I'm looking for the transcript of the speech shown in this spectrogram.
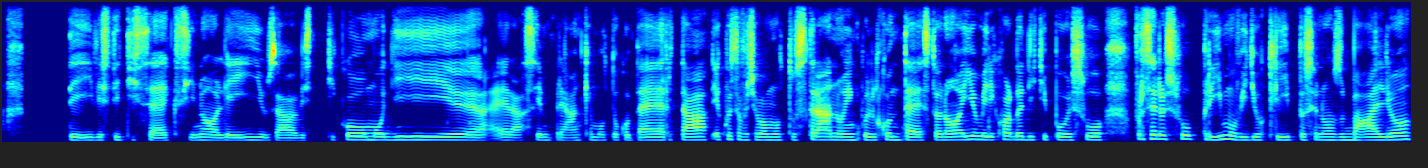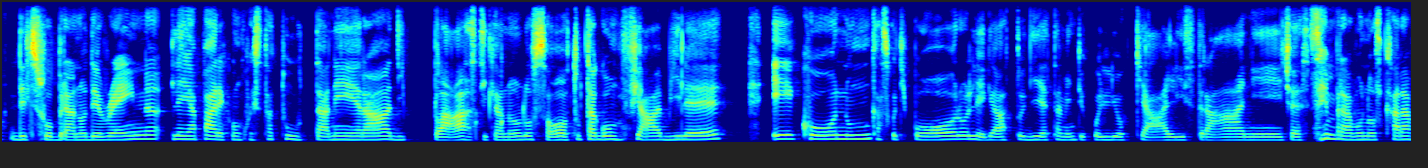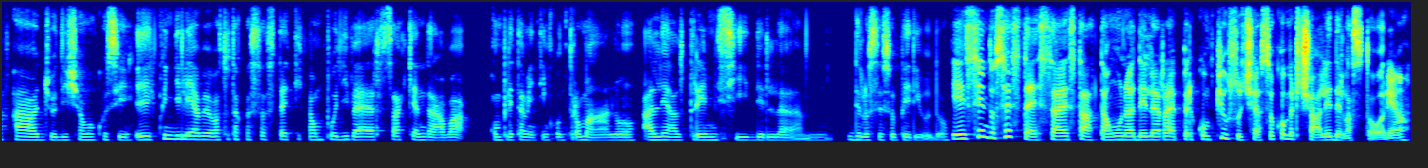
dei vestiti sexy, no? Lei usava vestiti comodi, eh, era sempre anche molto coperta e questo faceva molto strano in quel contesto, no? Io mi ricordo di tipo il suo, forse era il suo primo videoclip, se non sbaglio, del suo brano The Rain. Lei appare con questa tuta nera di plastica, non lo so, tutta gonfiabile e con un casco tipo oro legato direttamente con gli occhiali strani, cioè sembrava uno scarafaggio, diciamo così. E quindi lei aveva tutta questa estetica un po' diversa che andava completamente in contromano alle altre MC del, dello stesso periodo. E essendo se stessa è stata una delle rapper con più successo commerciale della storia.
